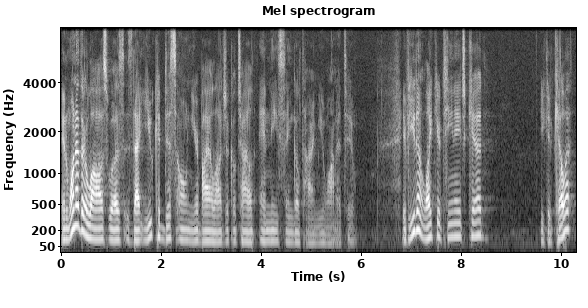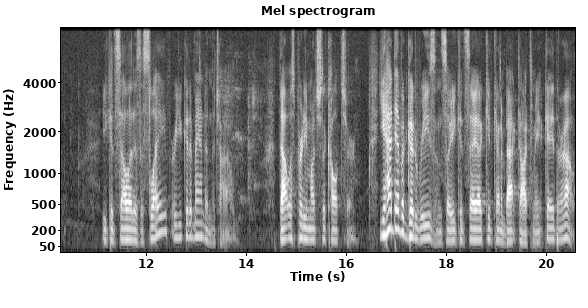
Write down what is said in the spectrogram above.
And one of their laws was is that you could disown your biological child any single time you wanted to. If you didn't like your teenage kid, you could kill it, you could sell it as a slave, or you could abandon the child. That was pretty much the culture. You had to have a good reason so you could say, a kid kind of backtalk to me, okay, they're out.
